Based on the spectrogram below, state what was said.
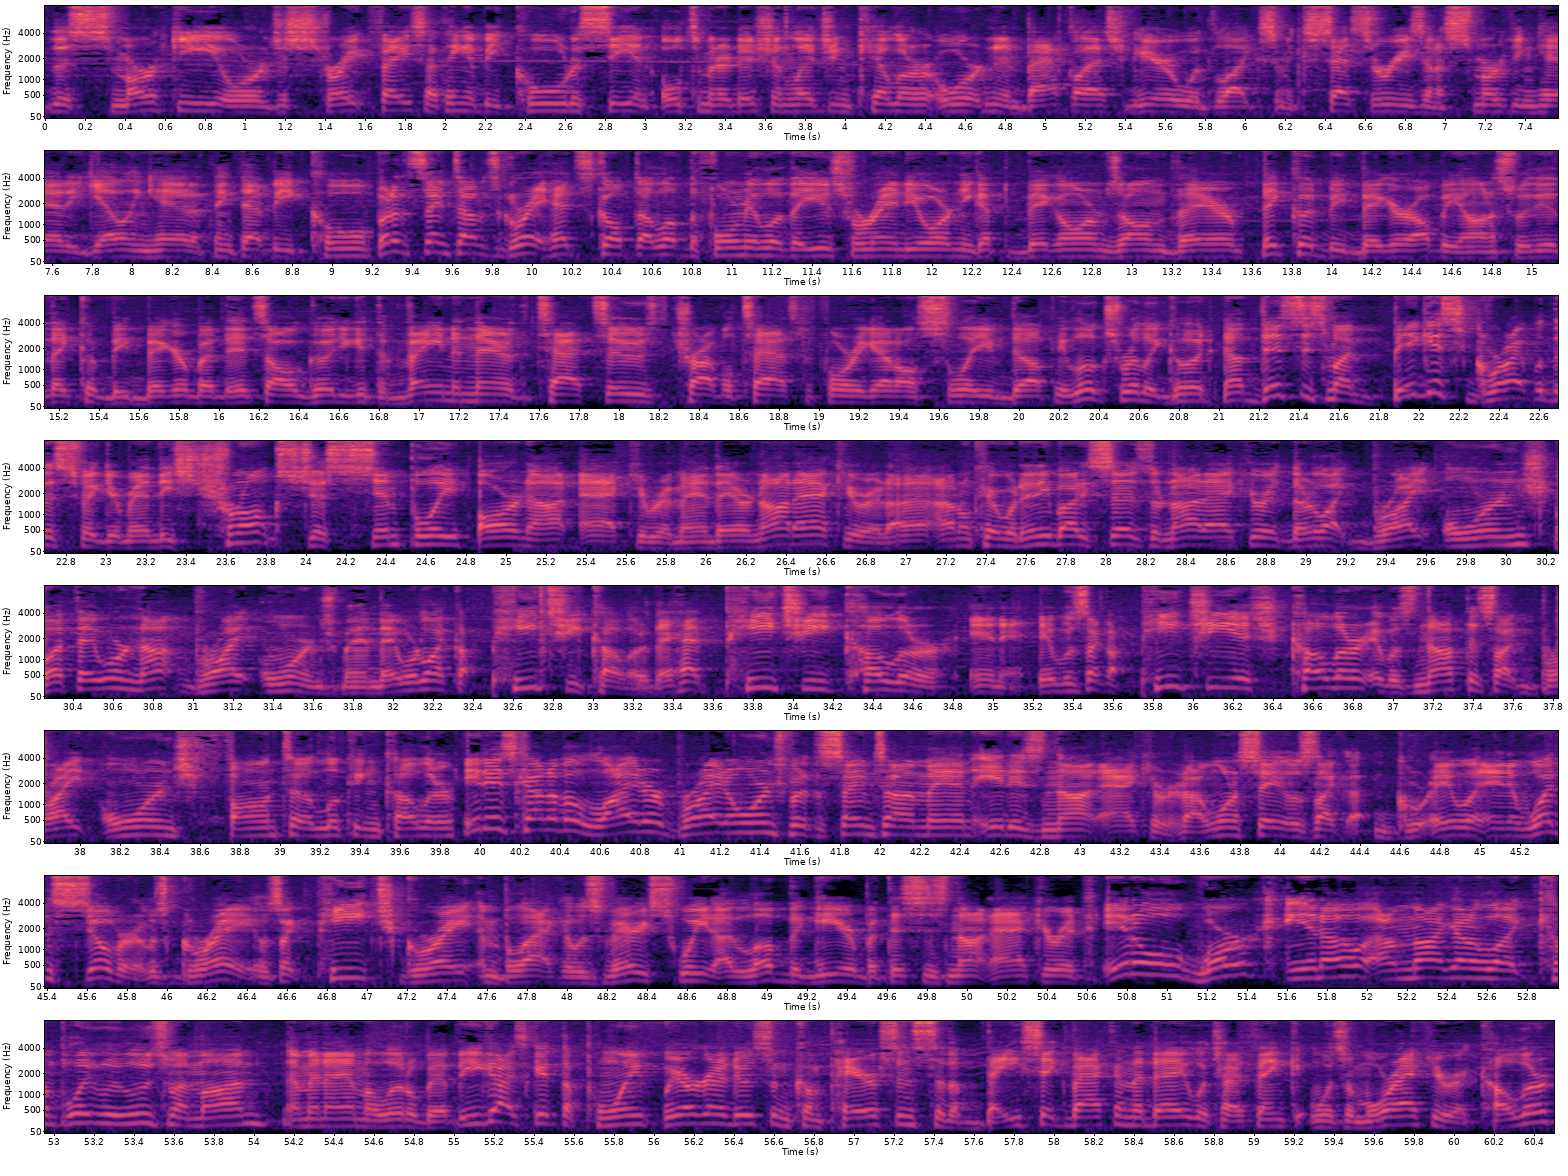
this smirky or just straight face. I think it'd be cool to see an Ultimate Edition Legend Killer Orton in Backlash gear with like some accessories and a smirking head, a yelling head. I think that'd be cool. But at the same time, it's a great head sculpt. I love the formula they use for Randy Orton. You got the big arms on there. They could be bigger, I'll be honest with you. They could be bigger, but it's all good. You get the vein in there, the tattoos, the tribal tats before he got all sleeved up. He looks really good. Now, this is my biggest gripe with this figure, man. These trunks just simply are not accurate, man. They are not accurate. I, I don't care what anybody says. They're not accurate. They're like bright orange, but they were not bright orange, man. They were like a peachy color. They had peachy color in it. It was like a peachy-ish color. It was not this like bright orange Fanta looking color. It is kind of a lighter bright orange, but at the same time, man, it is not accurate. I want to say it was like a, and it white, and silver. It was gray. It was like peach, gray, and black. It was very sweet. I love the gear, but this is not accurate. It'll work, you know. I'm not gonna like completely lose my mind. I mean, I am a little bit, but you guys get the point. We are gonna do some comparisons to the basic back in the day, which I think was a more accurate color.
